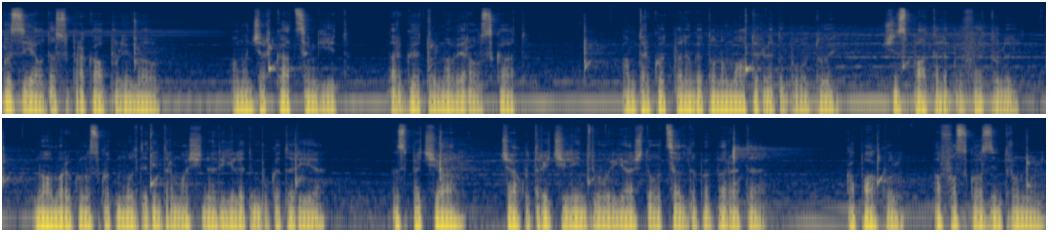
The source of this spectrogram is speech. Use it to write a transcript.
băzâiau deasupra capului meu. Am încercat să înghit, dar gâtul meu era uscat. Am trecut pe lângă tonomaturile de băuturi și în spatele bufetului. Nu am recunoscut multe dintre mașinăriile din bucătărie, în special cea cu trei cilindri uriași de oțel de pe perete. Capacul a fost scos dintr-unul,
